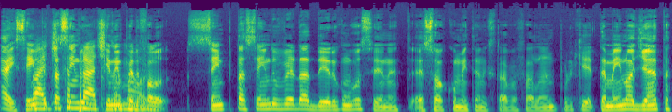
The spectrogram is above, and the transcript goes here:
É, e sempre Vai, tá sendo, prática, que nem o Pedro Mauro. falou, sempre tá sendo verdadeiro com você, né? É só comentando o que você estava falando, porque também não adianta,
